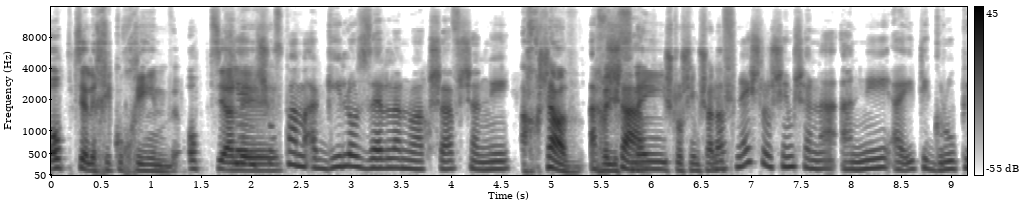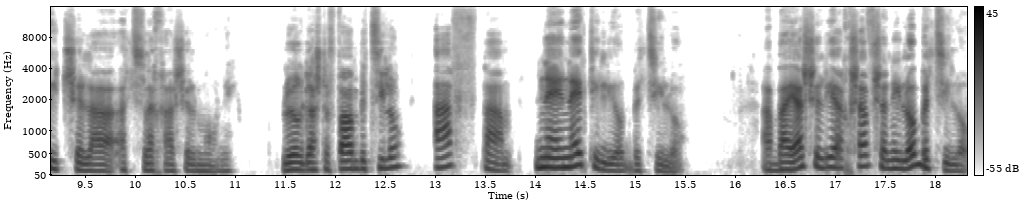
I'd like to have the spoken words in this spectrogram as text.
אופציה לחיכוכים, ואופציה ל... כן, שוב פעם, הגיל עוזר לנו עכשיו שאני... עכשיו, עכשיו. ולפני 30 שנה, לפני 30 שנה אני הייתי גרופית של ההצלחה של מוני. לא הרגשת אף פעם בצילו? אף פעם. נהניתי להיות בצילו. הבעיה שלי עכשיו שאני לא בצילו.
